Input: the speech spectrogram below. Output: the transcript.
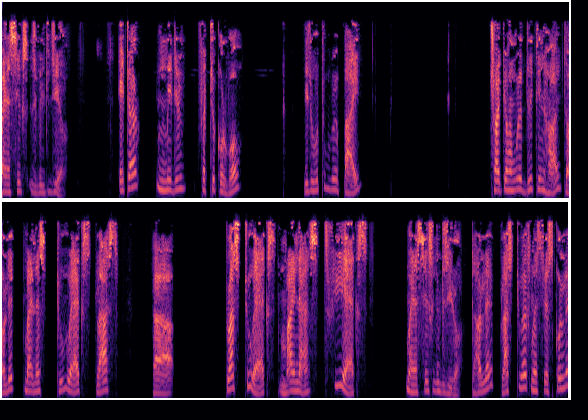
minus six is equal to zero এটার মিডিল ফ্যাক্টর করব যেটুকু পাই, ছয়টি অঙ্গুলে দুই তিন হয়, তাহলে minus two x plus plus two x minus three x minus six into zero তাহলে plus two x minus x করলে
